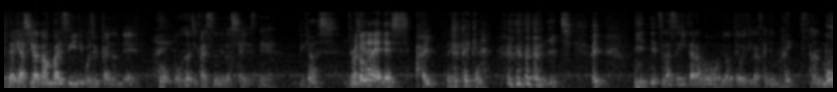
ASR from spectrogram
左足が頑張りすぎて50回なんでい。同じ回数目指したいですね。いきます。いきましょう。けないです。はい。50回いけない。一はい。二で辛すぎたらもう両手置いてくださいね。はい。三。もう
